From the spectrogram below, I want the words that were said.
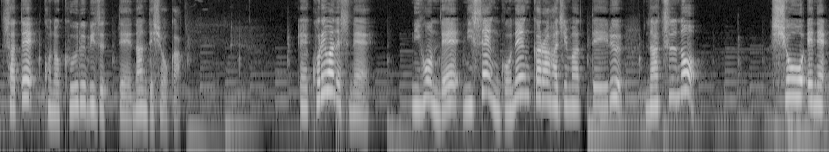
さてこのクールビズって何でしょうか？えこれはですね日本で2005年から始まっている夏の省エネ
